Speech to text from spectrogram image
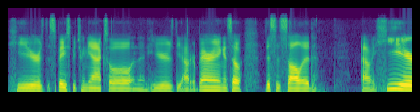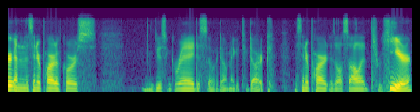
here's the space between the axle, and then here's the outer bearing, and so this is solid, out here, and then this inner part, of course, do this in gray just so we don't make it too dark. This inner part is all solid through here.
